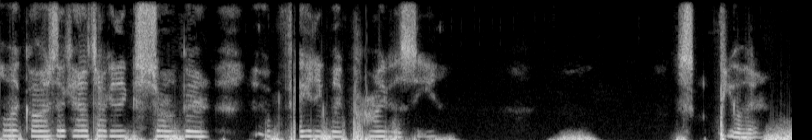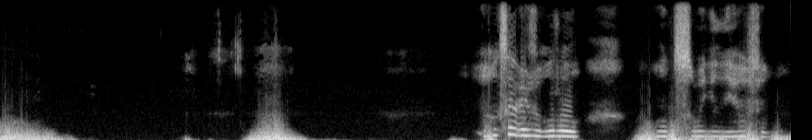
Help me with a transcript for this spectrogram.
Oh my gosh, the cats are getting stronger. I'm fading my privacy. Just there. It looks like there's a little one swing in the ocean.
